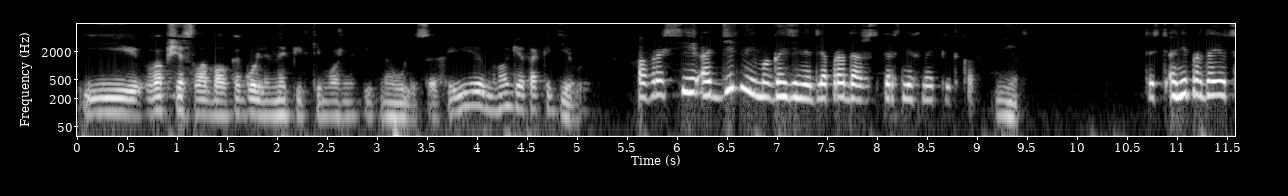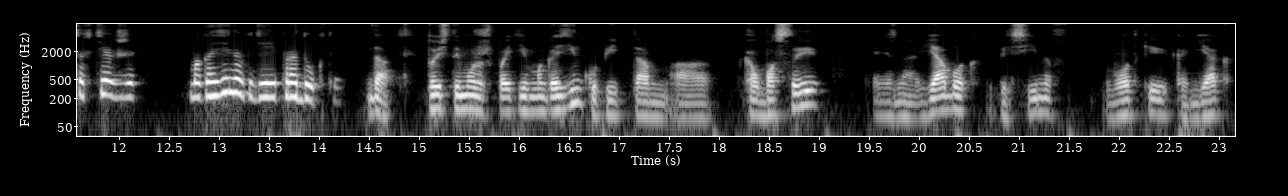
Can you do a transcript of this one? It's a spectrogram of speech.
И вообще слабоалкогольные напитки можно пить на улицах, и многие так и делают. А в России отдельные магазины для продажи спиртных напитков? Нет. То есть они продаются в тех же магазинах, где и продукты. Да, то есть ты можешь пойти в магазин, купить там а, колбасы, я не знаю, яблок, апельсинов, водки, коньяк.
